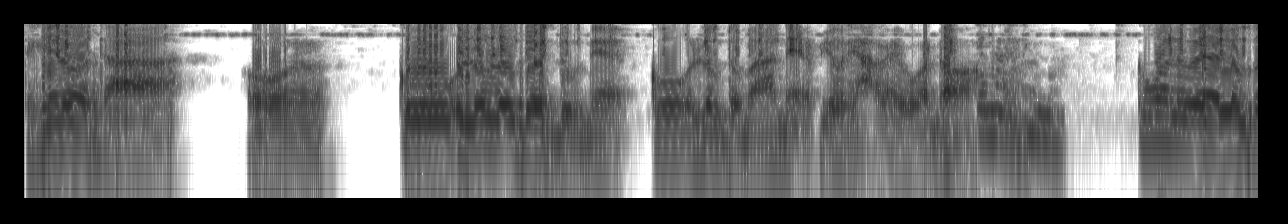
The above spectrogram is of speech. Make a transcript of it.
တကယ်တော့ဒါဟိုကိုယ်အလုံးလုံးတဲ့သူနဲ့ကိုယ်အလုံးသမားနဲ့ပြောတဲ့ဟာပဲပေါ့နော်ဒီမှာကိုယ်ကလည်းပဲအလုံးသ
